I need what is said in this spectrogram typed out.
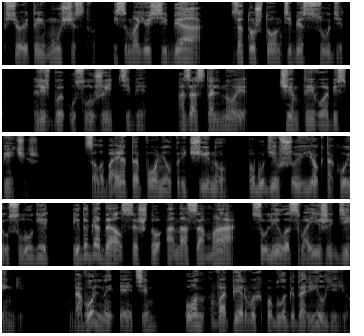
все это имущество и самое себя за то, что он тебе судит, лишь бы услужить тебе, а за остальное чем ты его обеспечишь? Салабаэта понял причину, побудившую ее к такой услуге, и догадался, что она сама сулила свои же деньги. Довольный этим, он, во-первых, поблагодарил ее,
